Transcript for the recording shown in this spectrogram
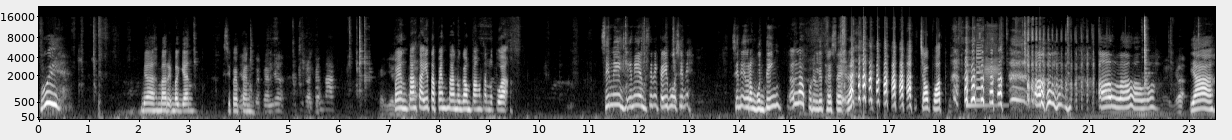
wih biar bagian si pepen. Pentah tak ita pentah nu gampang tanu tua. Sini ini sini ke ibu sini. Sini orang gunting. Alah purilit hese. Copot. Allah Allah. Ya.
